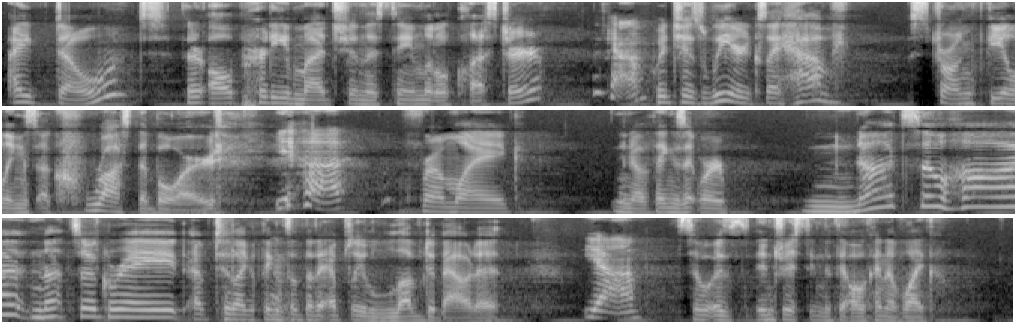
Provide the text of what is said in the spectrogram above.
I don't. They're all pretty much in the same little cluster, Okay. which is weird because I have strong feelings across the board Yeah. from like, you know, things that were not so hot, not so great, up to like things that I absolutely loved about it. Yeah. So it was interesting that they all kind of like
